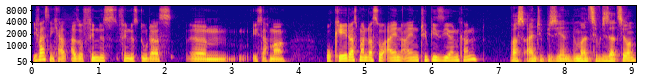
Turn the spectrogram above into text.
ich weiß nicht, also findest, findest du das, ähm, ich sag mal, okay, dass man das so ein, eintypisieren kann? Was eintypisieren? Du meinst Zivilisation?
